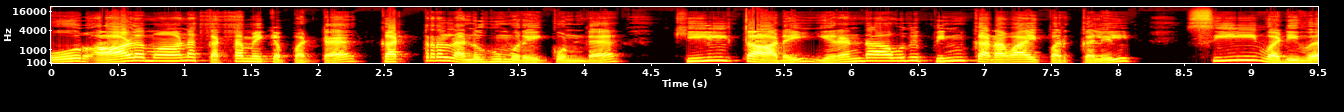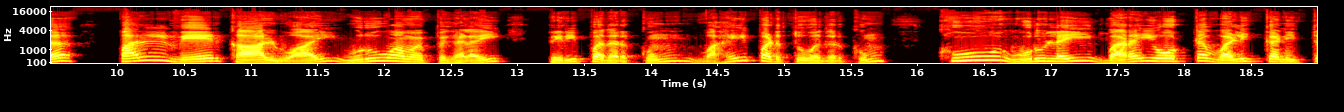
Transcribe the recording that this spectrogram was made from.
ஓர் ஆழமான கட்டமைக்கப்பட்ட கற்றல் அணுகுமுறை கொண்ட கீழ்த்தாடை இரண்டாவது பின்கணவாய் பற்களில் சி வடிவ பல்வேர் கால்வாய் உருவமைப்புகளை பிரிப்பதற்கும் வகைப்படுத்துவதற்கும் கூர் உருளை வரையோட்ட வழிக்கணித்த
